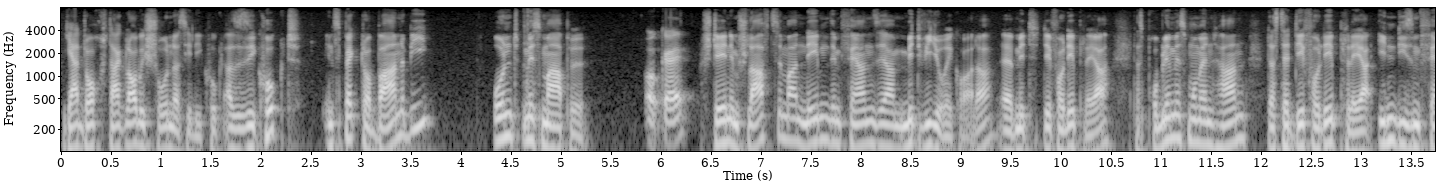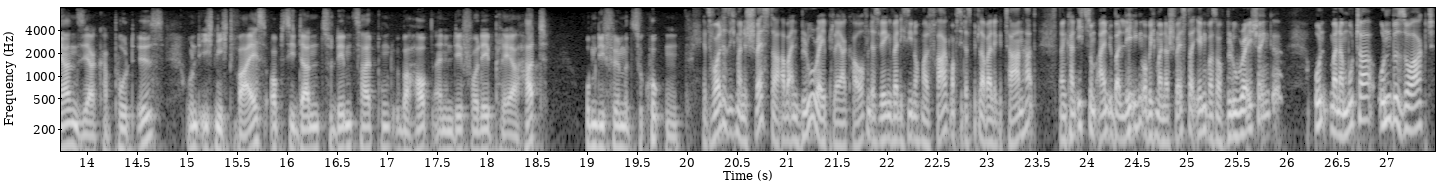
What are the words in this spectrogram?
Ja, doch, da glaube ich schon, dass sie die guckt. Also sie guckt Inspektor Barnaby und Miss Marple. Okay. Stehen im Schlafzimmer neben dem Fernseher mit Videorekorder, äh, mit DVD-Player. Das Problem ist momentan, dass der DVD-Player in diesem Fernseher kaputt ist und ich nicht weiß, ob sie dann zu dem Zeitpunkt überhaupt einen DVD-Player hat, um die Filme zu gucken. Jetzt wollte sich meine Schwester aber einen Blu-ray-Player kaufen, deswegen werde ich sie nochmal fragen, ob sie das mittlerweile getan hat. Dann kann ich zum einen überlegen, ob ich meiner Schwester irgendwas auf Blu-ray schenke und meiner Mutter unbesorgt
